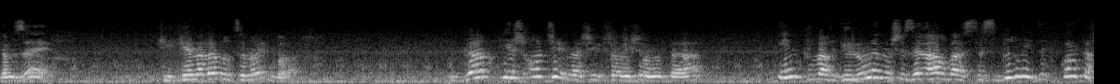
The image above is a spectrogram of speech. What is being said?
גם זה. כי כן עליו ברצונו יתברך. גם יש עוד שאלה שאפשר לשאול אותה, אם כבר גילו לנו שזה ארבע, אז תסביר לי את זה כל כך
